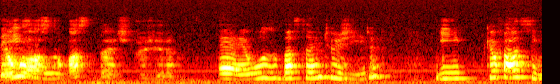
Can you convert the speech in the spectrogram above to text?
Eu gosto bastante do. É, eu uso bastante o Gira. E que eu falo assim,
